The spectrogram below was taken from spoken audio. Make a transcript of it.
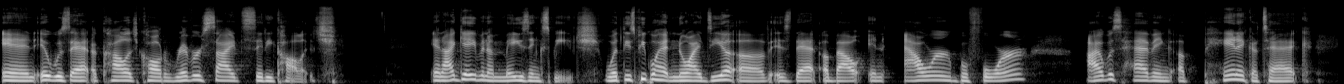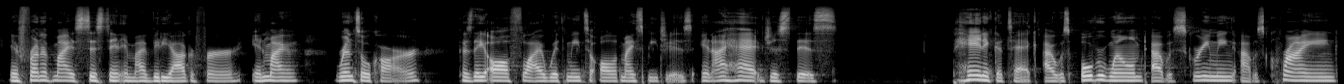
and it was at a college called Riverside City College. And I gave an amazing speech. What these people had no idea of is that about an hour before, I was having a panic attack in front of my assistant and my videographer in my rental car because they all fly with me to all of my speeches. And I had just this panic attack. I was overwhelmed. I was screaming. I was crying.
